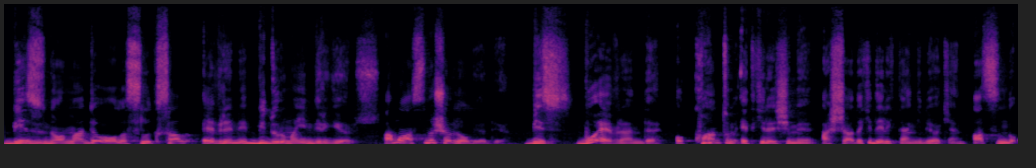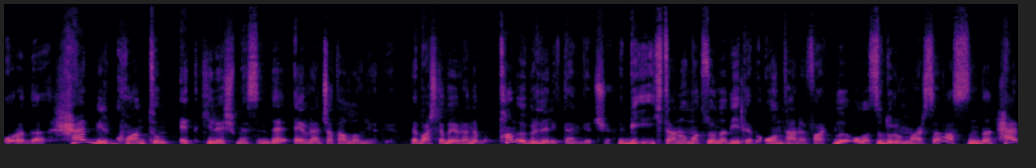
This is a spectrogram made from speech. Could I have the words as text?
biz normalde o olasılıksal evreni bir duruma indirgiyoruz. Ama aslında şöyle oluyor diyor. Biz bu evrende o kuantum etkileşimi aşağıdaki delikten gidiyorken aslında orada her bir kuantum etkileşmesinde evren çatallanıyor diyor. Ve başka bir evrende tam öbür delikten geçiyor. Bir iki tane olmak zorunda değil tabii. 10 tane farklı olası durum varsa aslında her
